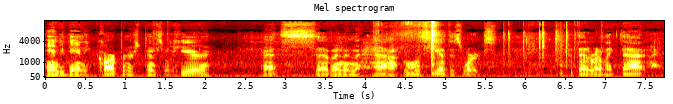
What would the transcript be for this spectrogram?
handy dandy carpenter's pencil here at seven and a half. And we'll see how this works. put that around like that,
